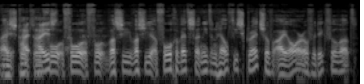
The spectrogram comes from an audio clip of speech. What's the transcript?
Hij, stond, hij, hij eh, is, voor, voor, was, hij, was hij vorige wedstrijd niet een healthy scratch of IR of weet ik veel wat?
